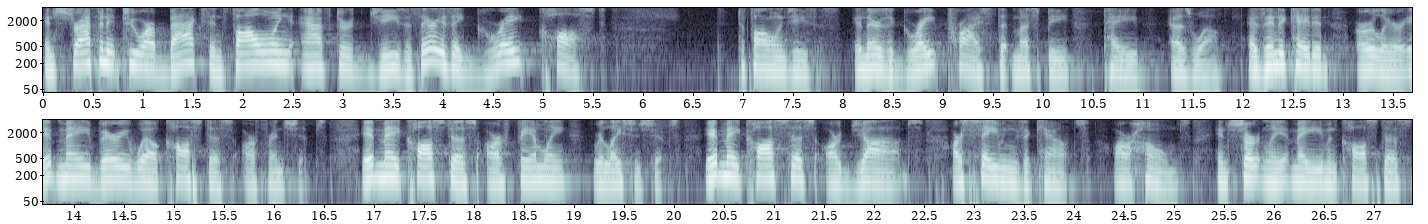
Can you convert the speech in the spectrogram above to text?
and strapping it to our backs and following after Jesus. There is a great cost to following Jesus, and there is a great price that must be paid as well. As indicated earlier, it may very well cost us our friendships. It may cost us our family relationships. It may cost us our jobs, our savings accounts, our homes, and certainly it may even cost us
